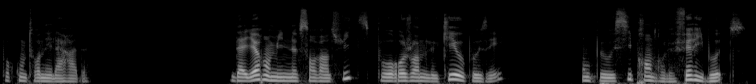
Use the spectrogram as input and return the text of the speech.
pour contourner la rade. D'ailleurs, en 1928, pour rejoindre le quai opposé, on peut aussi prendre le ferryboat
